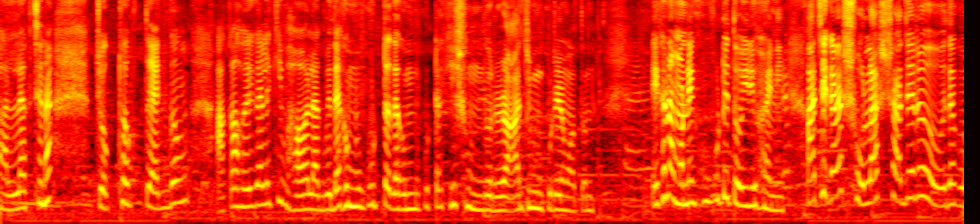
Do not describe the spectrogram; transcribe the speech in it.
ভালো লাগছে না? চোখ ঠোক তো একদম আঁকা হয়ে গেলে কি ভালো লাগবে? দেখো মুকুটটা দেখো মুকুটটা কি সুন্দর রাজ মুকুটের মতন। এখানে অনেক মুকুটই তৈরি হয়নি। আচ্ছা এখানে সোলার সাজেরও দেখো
